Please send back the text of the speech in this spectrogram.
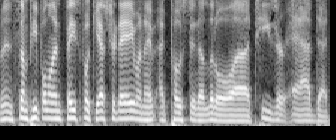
And some people on Facebook yesterday, when I, I posted a little uh, teaser ad that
